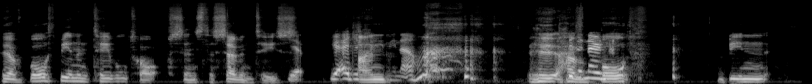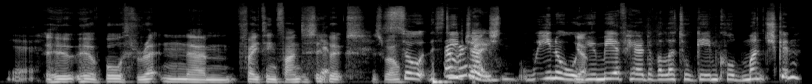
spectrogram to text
who have both been in tabletop since the 70s, Yep. You're educating And- me now. who have both been Yeah. who, who have both written um, fighting fantasy Yep. books as well. So the Steve really? Jackson we know, Yep. you may have heard of a little game called Munchkin.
